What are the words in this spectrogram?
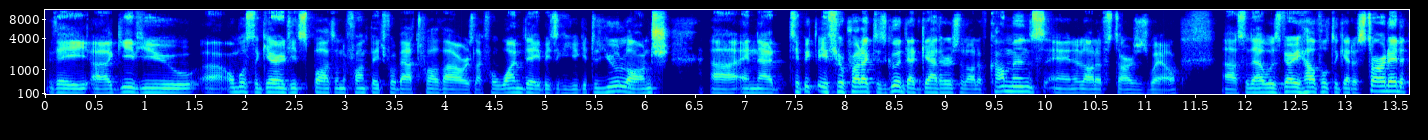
they uh, give you uh, almost a guaranteed spot on the front page for about 12 hours, like for one day, basically you get to do launch. Uh, and typically if your product is good, that gathers a lot of comments and a lot of stars as well. Uh, so that was very helpful to get us started.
